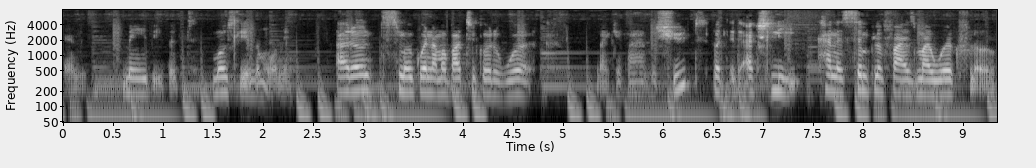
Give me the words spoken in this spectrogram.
then maybe, but mostly in the morning. I don't smoke when I'm about to go to work like if I have a shoot, but it actually kind of simplifies my workflow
